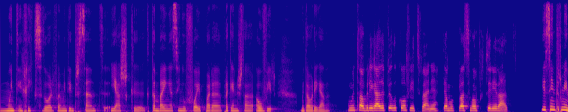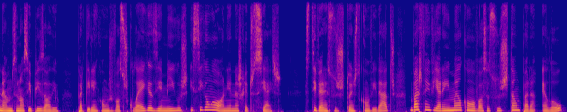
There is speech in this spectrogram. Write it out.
muito enriquecedor, foi muito interessante e acho que, que também assim o foi para, para quem nos está a ouvir. Muito obrigada. Muito obrigada pelo convite, Vânia. Até uma próxima oportunidade. E assim terminamos o nosso episódio. Partilhem com os vossos colegas e amigos e sigam a ONIA nas redes sociais. Se tiverem sugestões de convidados, basta enviar um e-mail com a vossa sugestão para hello.onia.pt.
